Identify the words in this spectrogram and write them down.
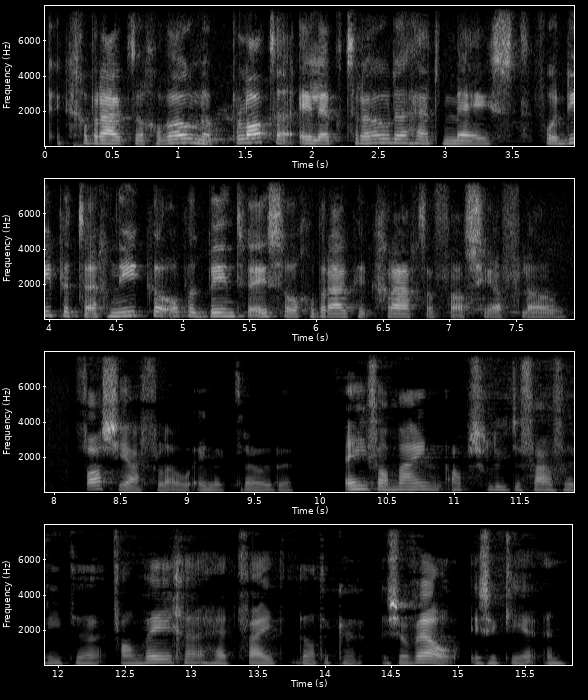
Ik gebruik de gewone platte elektroden het meest. Voor diepe technieken op het bindweefsel gebruik ik graag de Fascia Flow. Fascia Flow elektroden. Een van mijn absolute favorieten vanwege het feit dat ik er zowel eens een keer een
